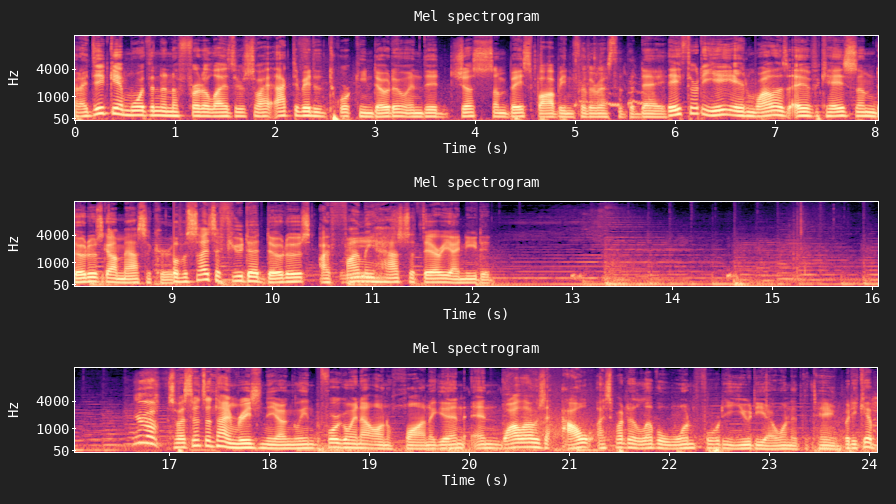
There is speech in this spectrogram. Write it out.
But I did get more than enough fertilizer, so I activated the twerking dodo and did just some base bobbing for the rest of the day. Day 38, and while I was AFK, some dodos got massacred. But besides a few dead dodos, I finally hatched the Theri I needed. So I spent some time raising the youngling before going out on Juan again, and while I was out, I spotted a level 140 UD I wanted to tame, but he kept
